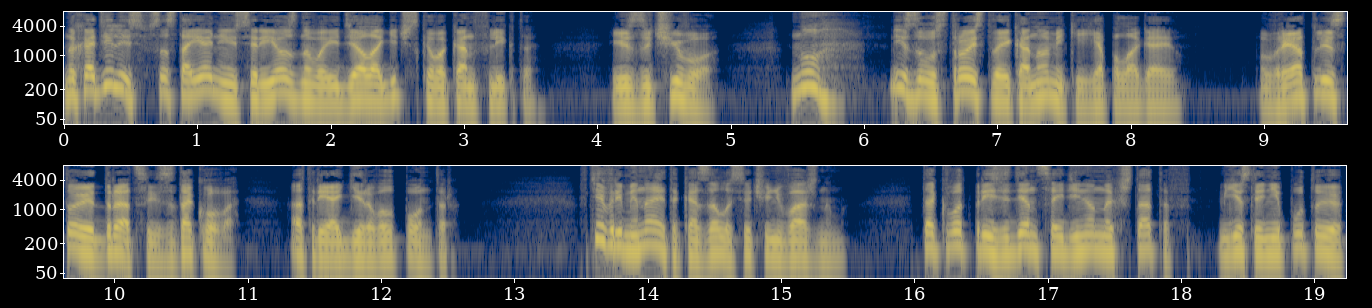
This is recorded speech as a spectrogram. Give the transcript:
находились в состоянии серьезного идеологического конфликта. Из-за чего? Ну, из-за устройства экономики, я полагаю. Вряд ли стоит драться из-за такого, отреагировал Понтер. В те времена это казалось очень важным. Так вот, президент Соединенных Штатов, если не путаю,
